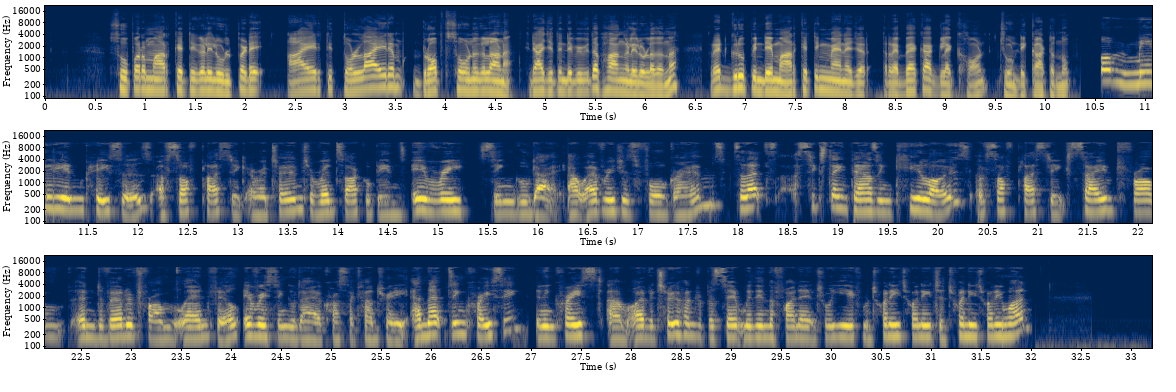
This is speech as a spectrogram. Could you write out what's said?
സൂപ്പർ മാർക്കറ്റുകളിൽ ഉൾപ്പെടെ ആയിരത്തി തൊള്ളായിരം ഡ്രോപ്പ് സോണുകളാണ് രാജ്യത്തിന്റെ വിവിധ ഭാഗങ്ങളിലുള്ളതെന്ന് റെഡ് ഗ്രൂപ്പിന്റെ മാർക്കറ്റിംഗ് മാനേജർ റെബേക്ക ഗ്ലെഗ്ഹോൺ ചൂണ്ടിക്കാട്ടുന്നു. 4 million pieces of soft plastic are returned to red cycle bins every single day. Our average is four grams. So that's 16,000 kilos of soft plastic saved from and diverted from landfill every single day across the country. And that's increasing. It increased um, over 200% within the financial year from 2020 to 2021.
